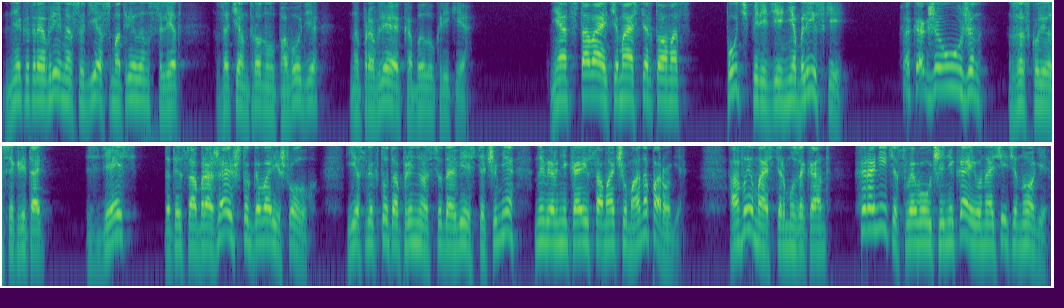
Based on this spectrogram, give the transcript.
Некоторое время судья смотрел им вслед, затем тронул поводья, направляя кобылу к реке. «Не отставайте, мастер Томас! Путь впереди не близкий!» «А как же ужин?» — заскулил секретарь. «Здесь? Да ты соображаешь, что говоришь, Олух? Если кто-то принес сюда весть о чуме, наверняка и сама чума на пороге. А вы, мастер-музыкант, хороните своего ученика и уносите ноги,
